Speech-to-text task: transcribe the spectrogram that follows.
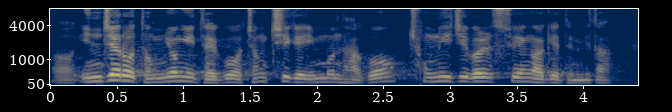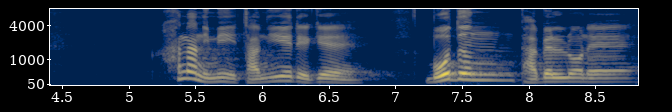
어, 인재로 등용이 되고 정치계 입문하고 총리직을 수행하게 됩니다. 하나님이 다니엘에게 모든 바벨론의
